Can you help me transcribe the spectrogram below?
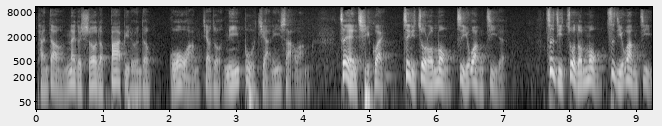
谈到那个时候的巴比伦的国王叫做尼布贾尼撒王，这很奇怪。自己做了梦，自己忘记了；自己做的梦，自己忘记。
